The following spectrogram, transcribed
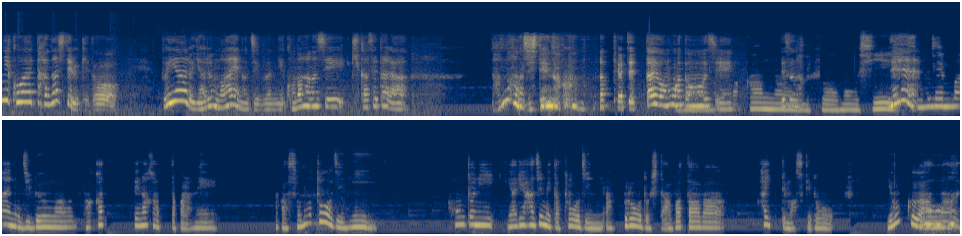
にこうやって話してるけど、VR やる前の自分にこの話聞かせたら、何の話してんのかなって絶対思うと思うし。わかんないと思うし、ねえ数年前の自分は分かってなかったからね。だからその当時に、本当にやり始めた当時にアップロードしたアバターが入ってますけど、よくあんな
